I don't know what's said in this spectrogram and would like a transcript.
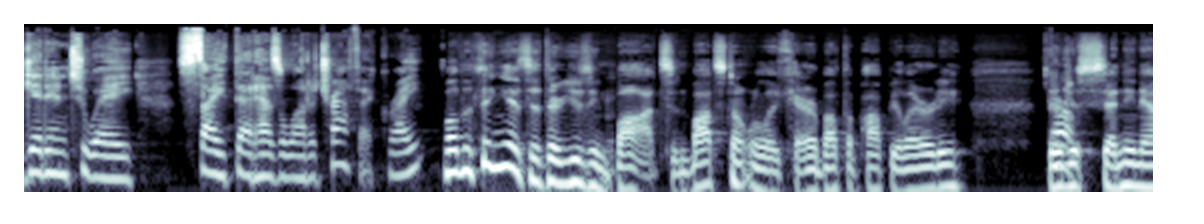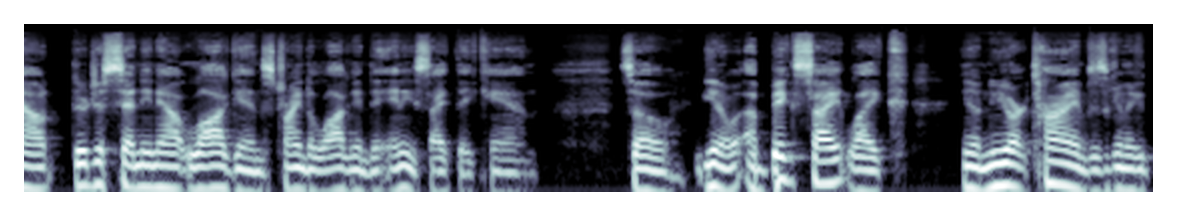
get into a site that has a lot of traffic, right? Well, the thing is that they're using bots, and bots don't really care about the popularity. They're oh. just sending out they're just sending out logins, trying to log into any site they can. So, you know, a big site like, you know, New York Times is going to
